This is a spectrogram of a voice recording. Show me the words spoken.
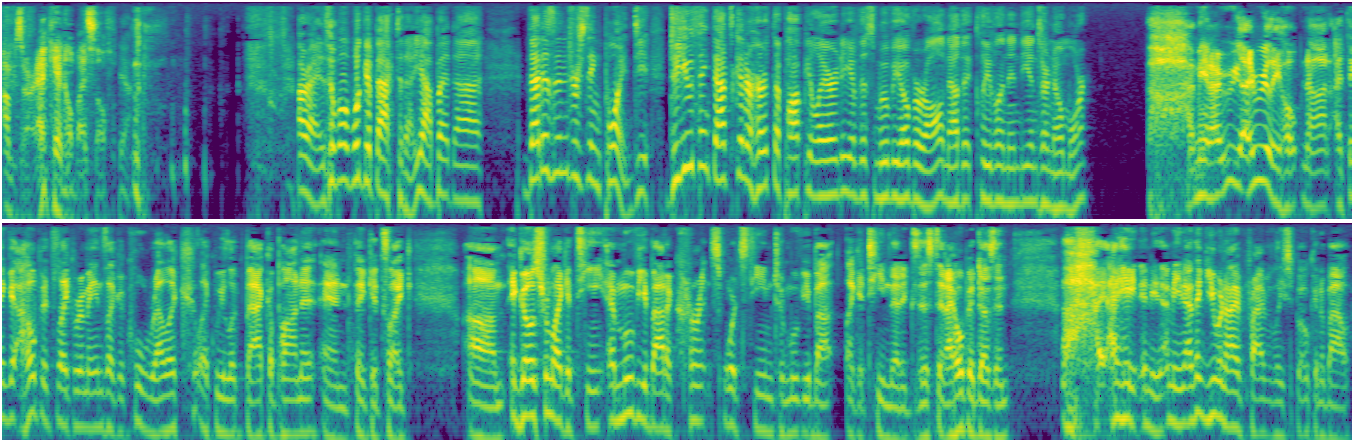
I'm sorry. I can't help myself. Yeah. All right, so we'll, we'll get back to that. Yeah, but uh, that is an interesting point. Do you, do you think that's going to hurt the popularity of this movie overall now that Cleveland Indians are no more? I mean, I, re- I really hope not. I think I hope it's like remains like a cool relic. Like we look back upon it and think it's like, um, it goes from like a team, a movie about a current sports team to a movie about like a team that existed. I hope it doesn't. Uh, I, I hate any. I mean, I think you and I have privately spoken about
